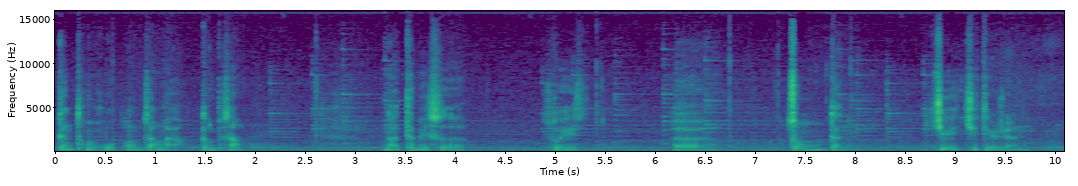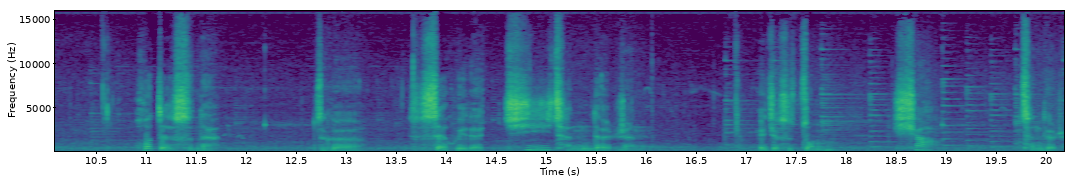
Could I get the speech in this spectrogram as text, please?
跟通货膨胀啊跟不上。那特别是所以呃中等阶级的人，或者是呢这个社会的基层的人，也就是中下层的人，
